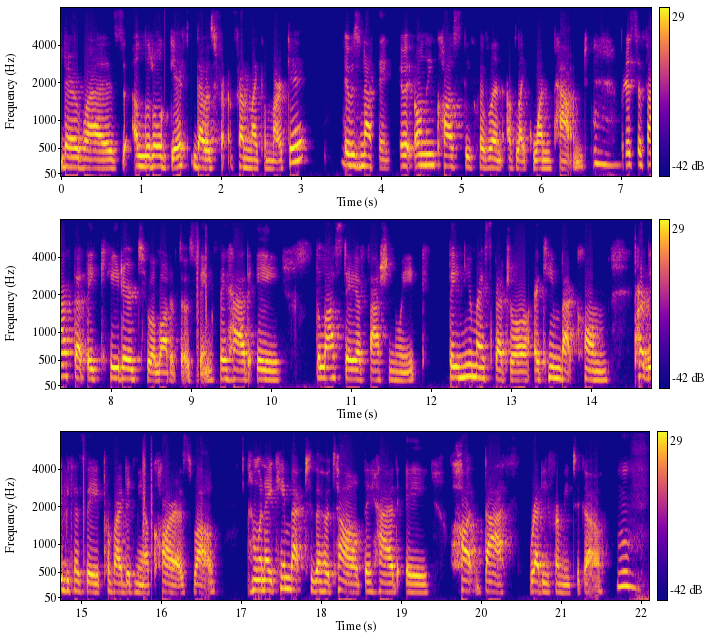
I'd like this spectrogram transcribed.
There was a little gift that was fr- from like a market. It was nothing. It only cost the equivalent of like one pound. Mm. But it's the fact that they catered to a lot of those things. They had a the last day of Fashion Week. They knew my schedule. I came back home partly because they provided me a car as well. And when I came back to the hotel, they had a hot bath ready for me to go. Mm.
